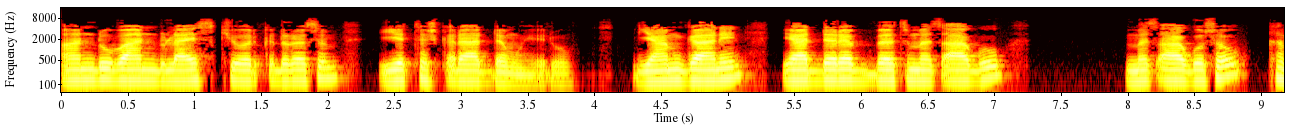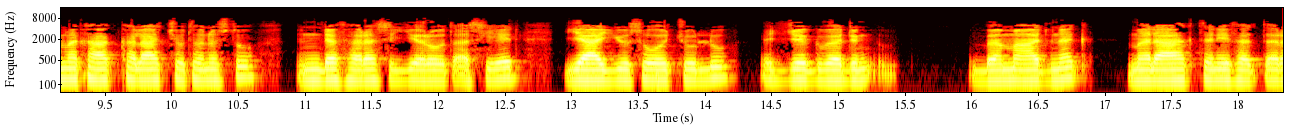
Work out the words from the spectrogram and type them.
አንዱ በአንዱ ላይ እስኪወድቅ ድረስም እየተሽቀዳደሙ ሄዱ። ያም ጋኔን ያደረበት መጻጉ ሰው ከመካከላቸው ተነስቶ እንደ ፈረስ እየሮጠ ሲሄድ ያዩ ሰዎች ሁሉ እጅግ በማድነቅ መላእክትን የፈጠረ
